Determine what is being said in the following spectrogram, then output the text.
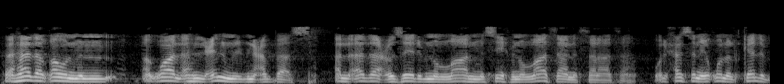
فهذا قول من أقوال أهل العلم لابن عباس. الأذى عزير بن الله المسيح بن الله ثاني الثلاثة. والحسن يقول الكذب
